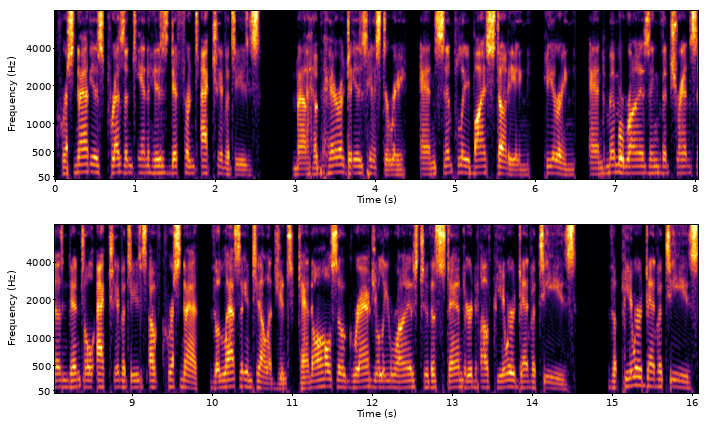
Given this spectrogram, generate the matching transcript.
Krishna is present in his different activities, Mahabharata is history, and simply by studying, hearing, and memorizing the transcendental activities of Krishna, the less intelligent can also gradually rise to the standard of pure devotees. The pure devotees,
